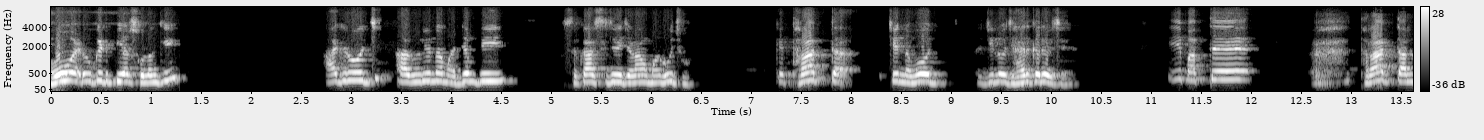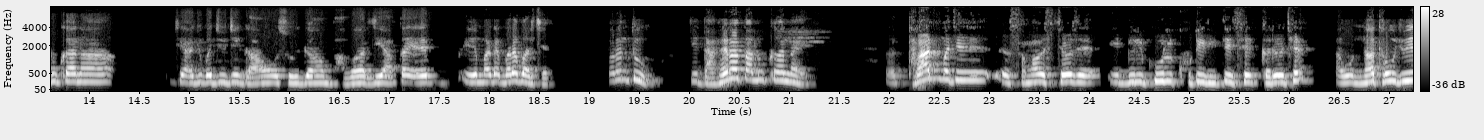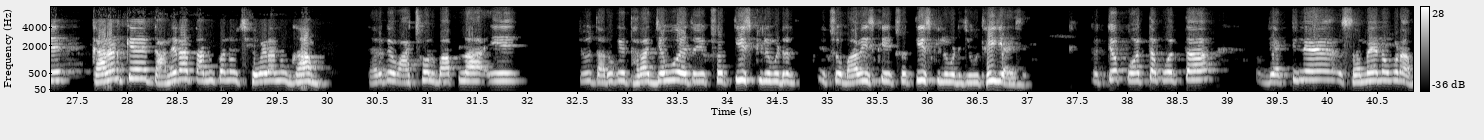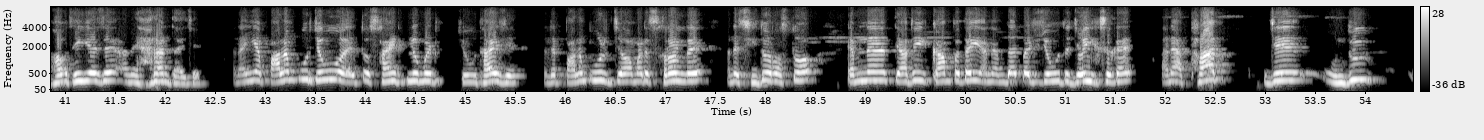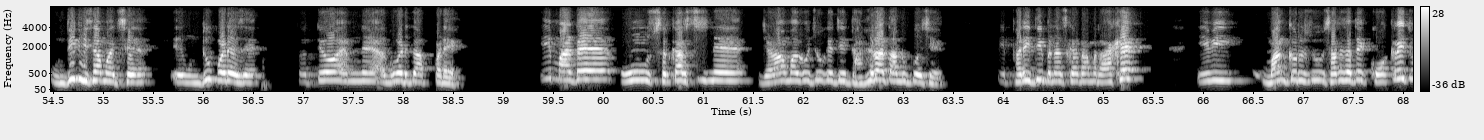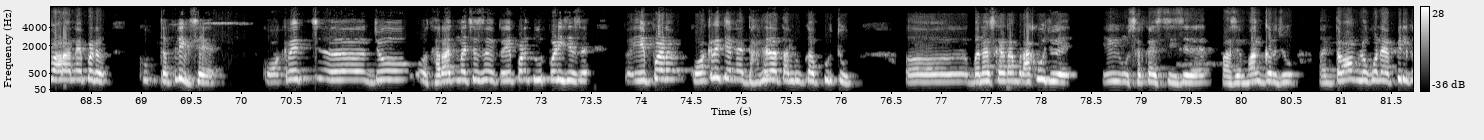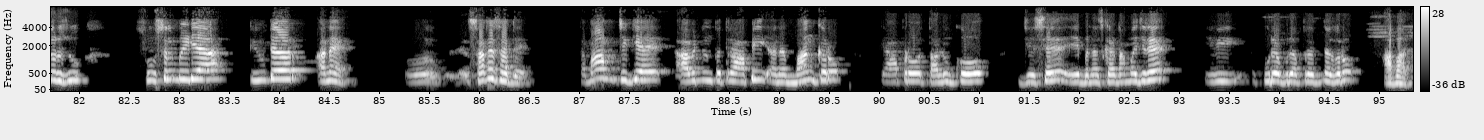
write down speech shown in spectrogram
હું advocate P R Solanki. આજ રોજ આ વિડીયોના માધ્યમથી સરકારશ્રીને જણાવવા માંગુ છું કે થરાદ જે નવો જિલ્લો જાહેર કર્યો છે, એ બાબતે થરાદ તાલુકાના જે આજુબાજુ જે ગામો સુઈગામ ભાવર જે આવતા એ એ માટે બરાબર છે. પરંતુ જે ધાનેરા તાલુકાને થરાદમાં જે સમાવેશ થયો છે, એ બિલકુલ ખોટી રીતે કર્યો છે. આવું ન થવું જોઈએ. કારણ કે ધાનેરા તાલુકાનું છેવાડાનું ગામ, ધારો કે વાછોલ, બાપલા એ જો ધારો કે થરાદ જવું હોય તો એકસો ત્રીસ કિલોમીટર, એકસો બાવીસ કે એકસો ત્રીસ કિલોમીટર જેવું થઈ જાય છે. તો ત્યાં પહોંચતા પહોંચતા વ્યક્તિને સમયનો પણ અભાવ થઈ જાય છે અને હેરાન થાય છે. અને અહીંયા પાલનપુર જવું હોય તો સાઠ કિલોમીટર જેવું થાય છે. એટલે પાલનપુર જવા માટે સરળ રહે અને સીધો રસ્તો એમને ત્યાંથી કામ પતાવી અને અમદાવાદ બાજુ જવું તો જઈ શકાય. અને આ થરાદ જે ઊંધું, ઊંધી દિશામાં છે, એ ઊંધું પડે છે. તો તેઓ એમને અગવડતા પડે. એ માટે હું સરકારશ્રીને જણાવવા માંગુ છું કે જે ધાનેરા તાલુકો છે, એ ફરીથી બનાસકાંઠામાં રાખે. એવી માંગ કરું છું. સાથે સાથે કોકરેજ વાળાને પણ ખૂબ તકલીફ છે. કોકરેજ જો થરાદમાં જશે તો એ પણ દૂર પડી જશે. તો એ પણ કોકરેજ અને ધાનેરા તાલુકા પૂરતું બનાસકાંઠામાં રાખવું જોઈએ એવી હું સરકારશ્રી પાસે માંગ કરું છું. અને તમામ લોકોને અપીલ કરું છું, સોશિયલ મીડિયા, ટ્વિટર અને સાથે સાથે તમામ જગ્યાએ આવેદનપત્ર આપી અને માંગ કરો કે આપણો તાલુકો જે છે એ બનાસકાંઠામાં જ રહે એવી પૂરેપૂરા પ્રયત્ન કરો. આભાર.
